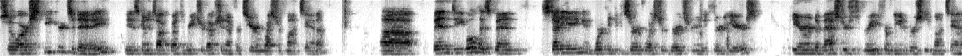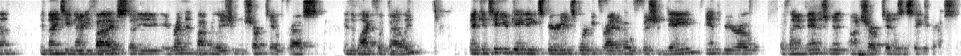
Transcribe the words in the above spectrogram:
So our speaker today is going to talk about the reintroduction efforts here in Western Montana. Uh, ben Deeble has been studying and working to conserve Western birds for nearly 30 years. He earned a master's degree from the University of Montana in 1995, studying a remnant population of sharp-tailed grouse in the Blackfoot Valley, and continued gaining experience working for Idaho Fish and Game and the Bureau of Land Management on sharp-tails and sage grouse.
